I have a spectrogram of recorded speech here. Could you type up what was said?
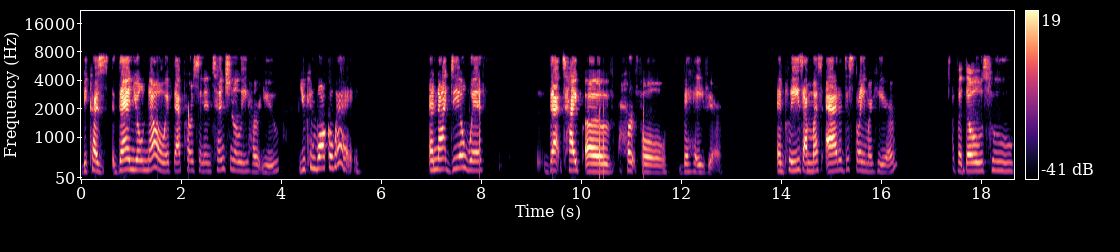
because then you'll know if that person intentionally hurt you, you can walk away and not deal with that type of hurtful behavior. And please, I must add a disclaimer here for those who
